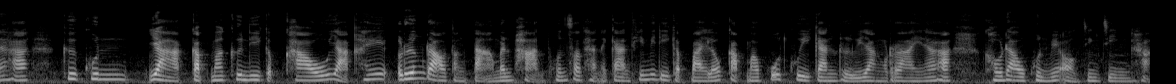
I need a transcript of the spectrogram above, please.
นะคะ คือคุณอยากกลับมาคืนดีกับเขา อยากให้เรื่องราวต่างๆ มันผ่านพ้นสถานการณ์ที่ไม่ดีกลับไป แล้วกลับมาพูดคุยกันหรืออย่างไรนะคะ เขาเดาคุณไม่ออกจริง ๆ ค่ะ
